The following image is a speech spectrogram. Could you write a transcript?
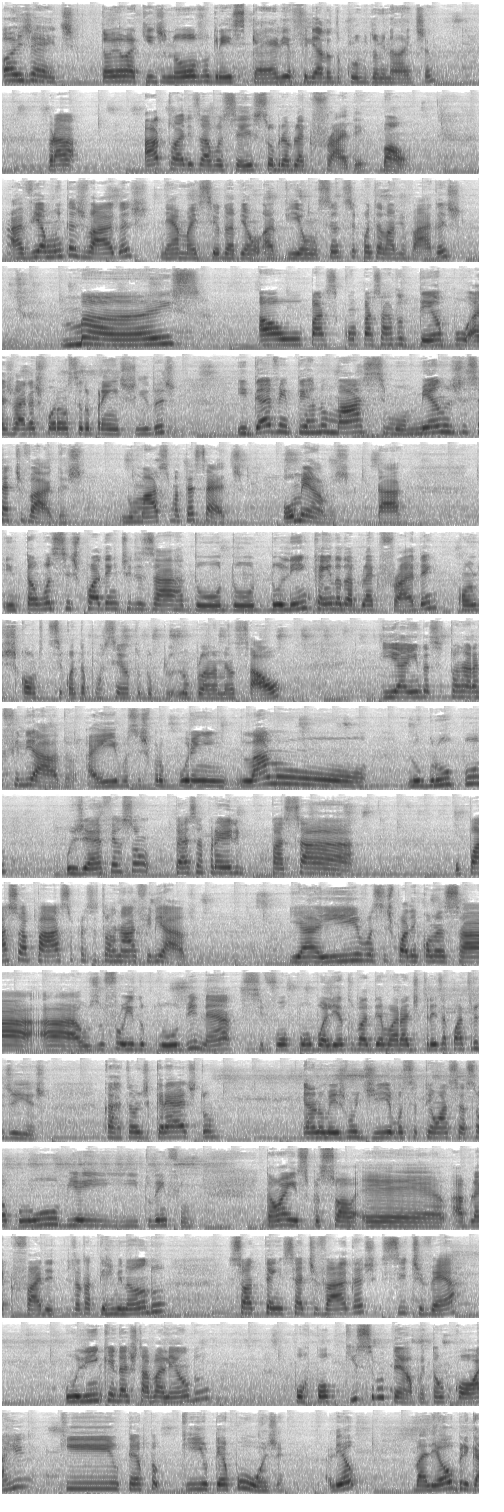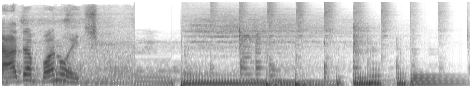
Oi, gente. Então eu aqui de novo, Grace Kelly, afiliada do Clube Dominante, para atualizar vocês sobre a Black Friday. Bom, havia muitas vagas, né? Mais cedo haviam, haviam 159 vagas, mas ao com o passar do tempo as vagas foram sendo preenchidas e devem ter no máximo menos de 7 vagas, no máximo até 7 ou menos, tá? Então vocês podem utilizar do, do, do link ainda da Black Friday com desconto de 50% do, no plano mensal e ainda se tornar afiliado. Aí vocês procurem lá no, no grupo o Jefferson, peça para ele passar o passo a passo para se tornar afiliado. E aí vocês podem começar a usufruir do clube, né? Se for por boleto, vai demorar de 3 a 4 dias cartão de crédito é no mesmo dia, você tem um acesso ao clube e, e tudo, enfim. Então é isso, pessoal. É, a Black Friday já está terminando. Só tem sete vagas, se tiver. O link ainda está valendo por pouquíssimo tempo. Então corre que o tempo que o tempo urge. Valeu? Valeu, obrigada, boa noite.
